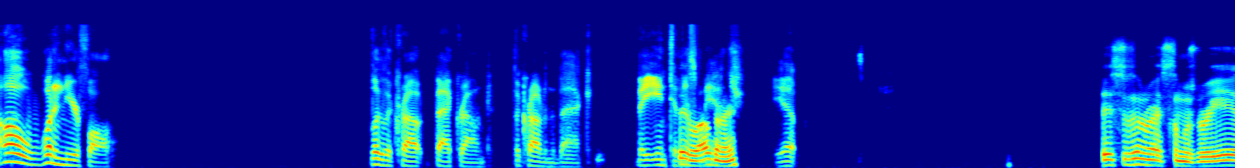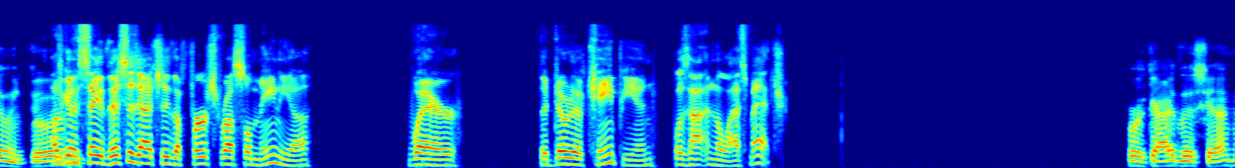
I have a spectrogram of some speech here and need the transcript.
Oh, what a near fall. Look at the crowd background, the crowd in the back. They into They're this loving it. match. Eh? Yep. This is when wrestling was really good. I was gonna say this is actually the first WrestleMania where the WWE champion was not in the last match. Regardless, yeah.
